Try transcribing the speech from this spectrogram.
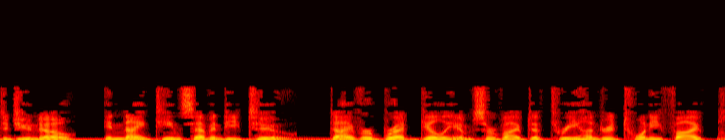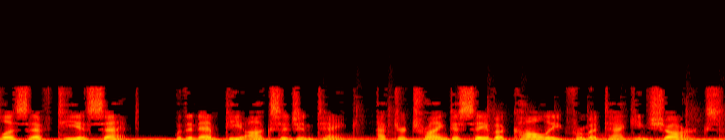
Did you know? In 1972, diver Bret Gilliam survived a 325-plus FT ascent, with an empty oxygen tank, after trying to save a colleague from attacking sharks.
